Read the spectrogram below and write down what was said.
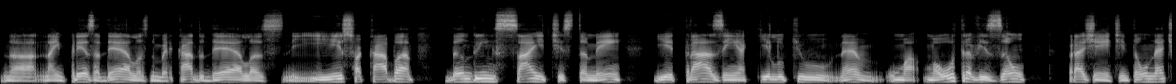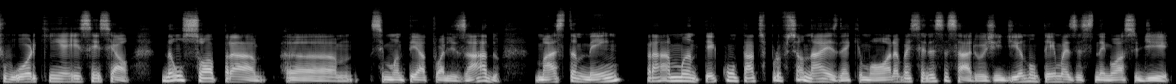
na, na empresa delas, no mercado delas, e isso acaba dando insights também e trazem aquilo que o, né, uma, uma outra visão para a gente. Então, o networking é essencial, não só para uh, se manter atualizado, mas também para manter contatos profissionais, né, que uma hora vai ser necessário. Hoje em dia não tem mais esse negócio de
